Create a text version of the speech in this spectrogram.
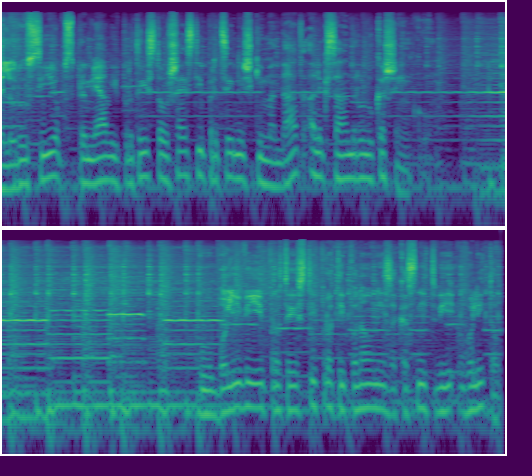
Belorusiji ob spremljavi protestov šesti predsedniški mandat Aleksandru Lukašenku. V Boliviji protesti proti ponovni zakasnitvi volitev.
